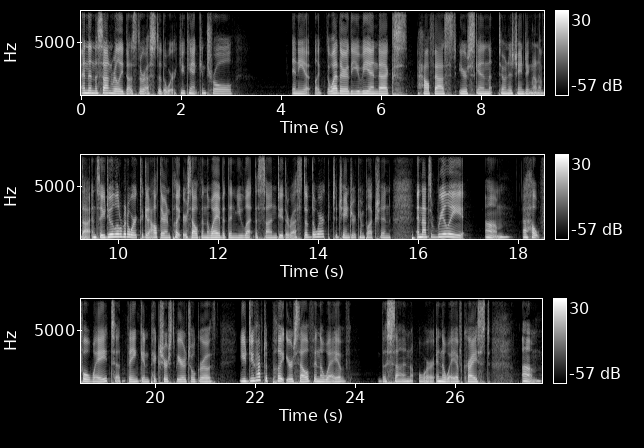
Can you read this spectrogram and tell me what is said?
And then the sun really does the rest of the work. You can't control any, like the weather, the UV index, how fast your skin tone is changing, none of that. And so you do a little bit of work to get out there and put yourself in the way, but then you let the sun do the rest of the work to change your complexion. And that's really um, a helpful way to think and picture spiritual growth. You do have to put yourself in the way of the sun or in the way of Christ. Um,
